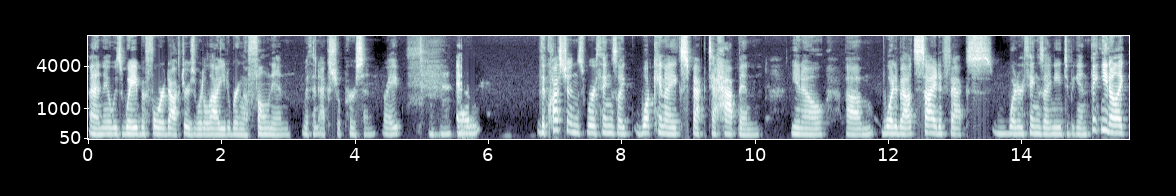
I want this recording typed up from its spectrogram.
And it was way before doctors would allow you to bring a phone in with an extra person, right? Mm-hmm. And the questions were things like, what can I expect to happen? You know, um, what about side effects? What are things I need to begin thinking? You know, like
